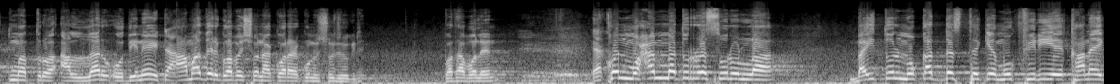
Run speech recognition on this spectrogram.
একমাত্র আল্লাহর অধীনে, এটা আমাদের গবেষণা করার কোনো সুযোগ নেই। কথা বলেন। এখন মোহাম্মদুর রসুল্লাহ বাইতুল মোকাদ্দাস থেকে মুখ ফিরিয়ে খানায়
